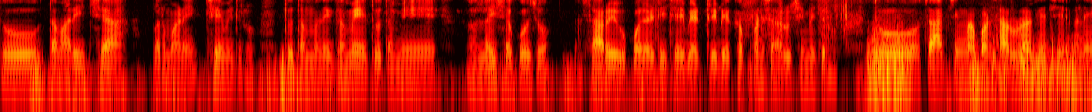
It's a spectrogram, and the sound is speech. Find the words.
તો તમારી ઈચ્છા પ્રમાણે છે મિત્રો. તો તમને ગમે તો તમે લઈ શકો છો. સારું એવું ક્વોલિટી છે બેટરી બેકઅપ પણ સારું છે મિત્રો. તો ચાર્જિંગમાં પણ સારું રાખે છે અને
